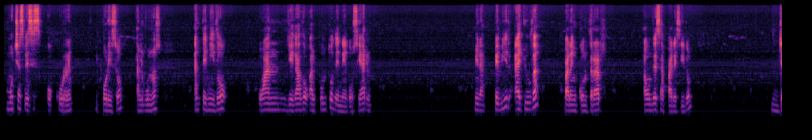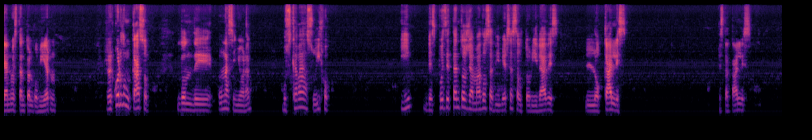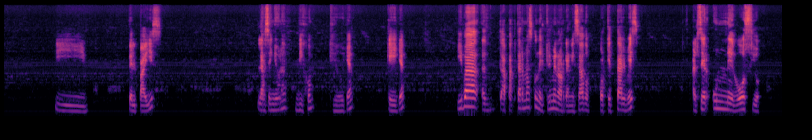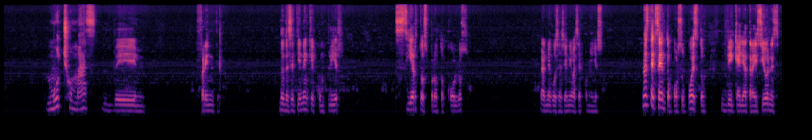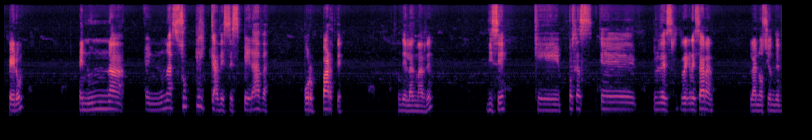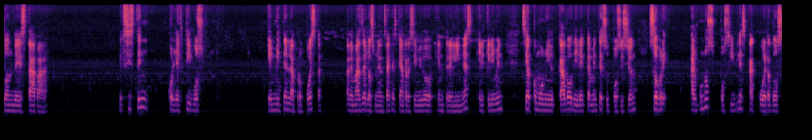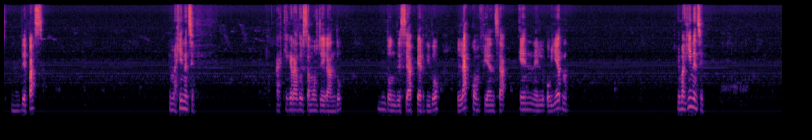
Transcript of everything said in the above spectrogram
muchas veces ocurre y por eso algunos han tenido o han llegado al punto de negociarlo. Mira, pedir ayuda para encontrar a un desaparecido ya no es tanto al gobierno. Recuerdo un caso donde una señora buscaba a su hijo y después de tantos llamados a diversas autoridades locales, estatales y del país, la señora dijo que ella, que ella iba a pactar más con el crimen organizado, porque tal vez al ser un negocio mucho más de frente, donde se tienen que cumplir ciertos protocolos, la negociación iba a ser con ellos. No está exento, por supuesto, de que haya traiciones, pero en una, en una súplica desesperada por parte de las madres, dice que pues que les regresaran la noción de dónde estaba. Existen colectivos que emiten la propuesta. Además de los mensajes que han recibido entre líneas, el crimen se ha comunicado directamente su posición sobre algunos posibles acuerdos de paz. Imagínense a qué grado estamos llegando donde se ha perdido la confianza en el gobierno. Imagínense,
